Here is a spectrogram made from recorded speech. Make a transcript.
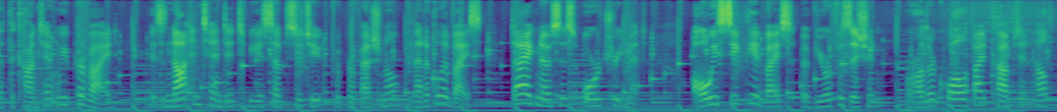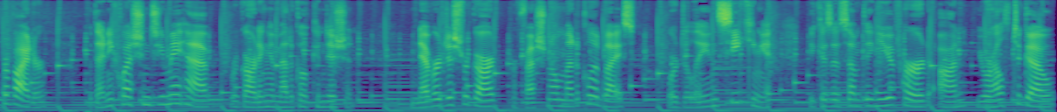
that the content we provide is not intended to be a substitute for professional medical advice, diagnosis, or treatment. Always seek the advice of your physician or other qualified competent health provider with any questions you may have regarding a medical condition. Never disregard professional medical advice or delay in seeking it because of something you have heard on Your Health to Go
